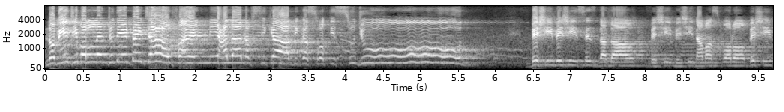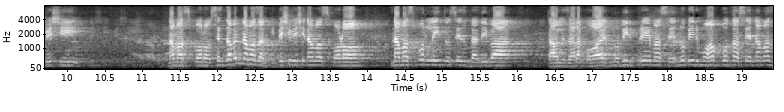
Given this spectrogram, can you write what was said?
নবীজি বললেন, যদি এটাই চাও, ফাইন্নি আলা নাফসিকা বিকাসরতি সুজুদ। বেশি বেশি সেজদা দাও, বেশি বেশি নামাজ পড়ো, বেশি বেশি নামাজ পড়ো। সেজদা মানে নামাজ আর কি, বেশি বেশি নামাজ পড়ো। নামাজ পড়লেই তো সেজদা দিবা। তাহলে যারা কয় নবীর প্রেম আছে, নবীর মহব্বত আছে, নামাজ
